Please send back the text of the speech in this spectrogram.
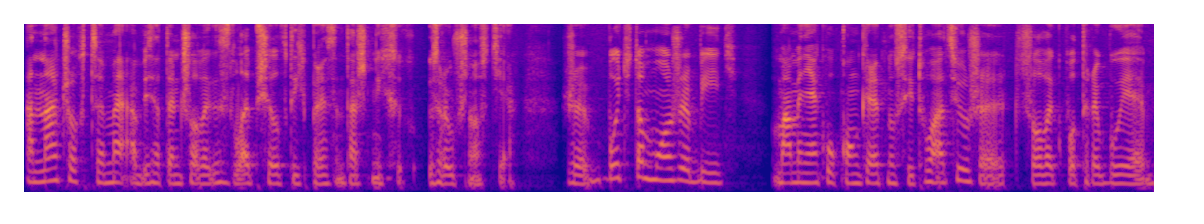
a na čo chceme, aby sa ten človek zlepšil v tých prezentačných zručnostiach. Že buď to môže byť, máme nejakú konkrétnu situáciu, že človek potrebuje,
